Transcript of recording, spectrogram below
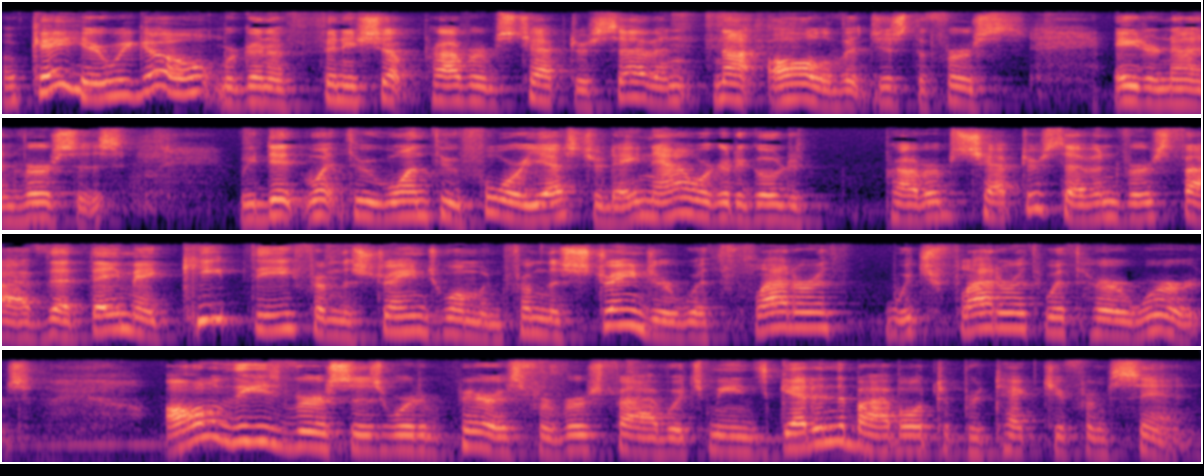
Okay, here we go. We're going to finish up Proverbs chapter 7. Not all of it, just the first 8 or 9 verses. We did went through 1 through 4 yesterday. Now we're going to go to Proverbs chapter 7 verse 5 that they may keep thee from the strange woman, from the stranger with flattereth which flattereth with her words. All of these verses were to prepare us for verse 5, which means get in the Bible to protect you from sin.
